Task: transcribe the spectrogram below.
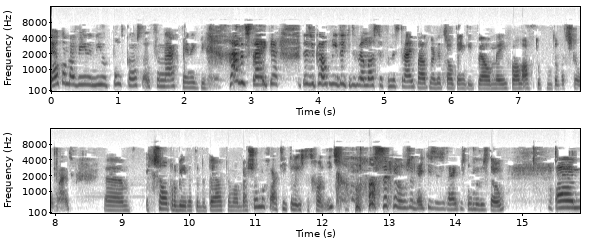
Welkom bij weer een nieuwe podcast. Ook vandaag ben ik weer aan het strijken. Dus ik hoop niet dat je te veel last hebt van de strijkbout. Maar dat zal denk ik wel meevallen. Af en toe komt er wat stoom uit. Ehm, ik zal proberen te beperken. Maar bij sommige artikelen is het gewoon iets lastiger om ze netjes te strijken zonder de stoom. Ehm,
